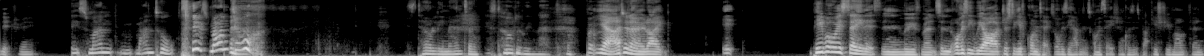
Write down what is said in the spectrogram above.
literally. It's man mantle. it's mantle. It's totally mental. it's totally mantle. But yeah, I don't know, like it people always say this in movements and obviously we are just to give context, obviously having this conversation because it's Black History Month and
